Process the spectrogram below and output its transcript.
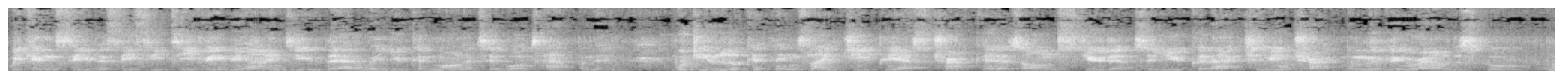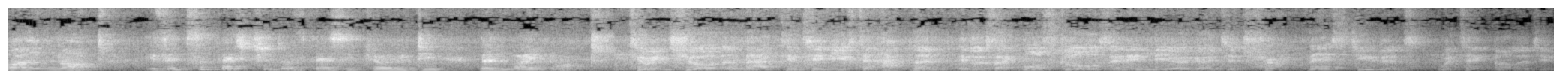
We can see the CCTV behind you there where you can monitor what's happening. Would you look at things like GPS trackers on students and you could actually track them moving around the school? Why not? If it's a question of their security, then why not? To ensure that that continues to happen, it looks like more schools in India are going to track their students with technology.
